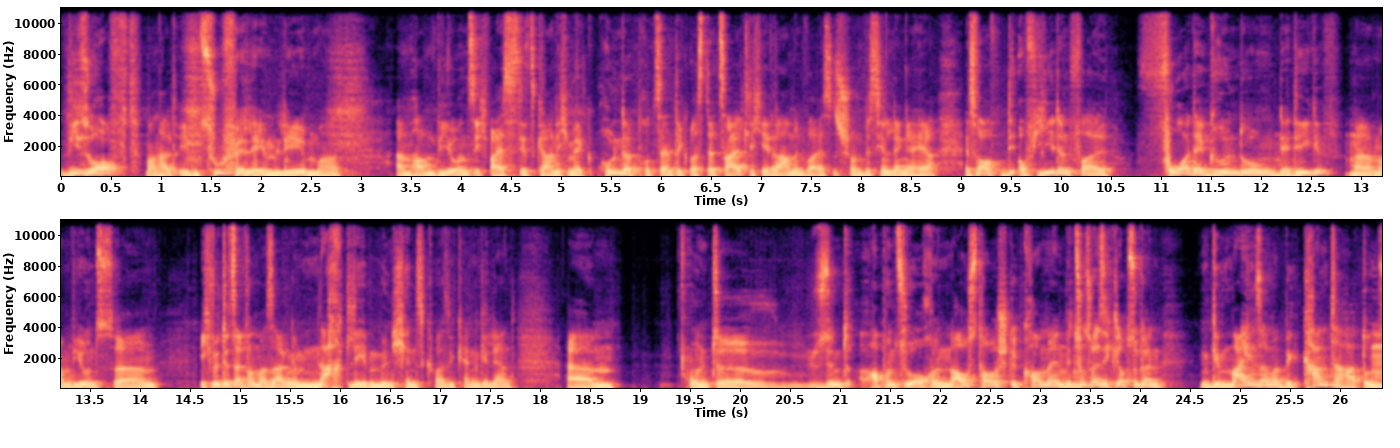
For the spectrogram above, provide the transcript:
wie so oft man halt eben Zufälle im Leben hat, ähm, haben wir uns, ich weiß es jetzt gar nicht mehr hundertprozentig, was der zeitliche Rahmen war, es ist schon ein bisschen länger her. Es war auf, auf jeden Fall vor der Gründung der DGIF, mhm. ähm, haben wir uns, ähm, ich würde jetzt einfach mal sagen, im Nachtleben Münchens quasi kennengelernt. Ähm, und äh, sind ab und zu auch in Austausch gekommen, mhm. beziehungsweise ich glaube sogar ein, ein, gemeinsamer Bekannter hat uns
